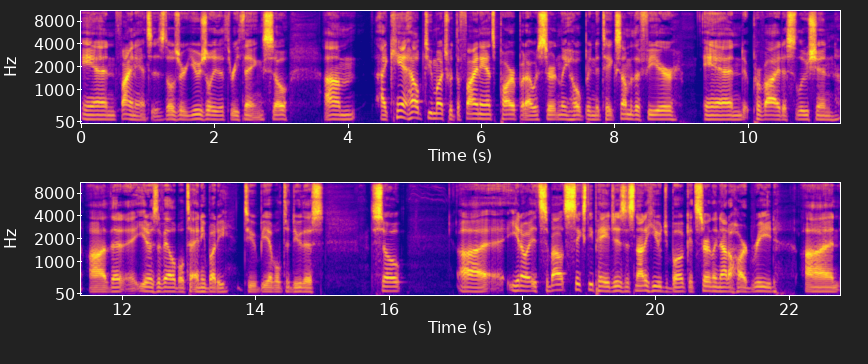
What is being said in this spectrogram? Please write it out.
and finances. Those are usually the three things. So, um, I can't help too much with the finance part, but I was certainly hoping to take some of the fear and provide a solution uh, that you know is available to anybody to be able to do this. So, uh, you know, it's about 60 pages. It's not a huge book. It's certainly not a hard read. Uh, and,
